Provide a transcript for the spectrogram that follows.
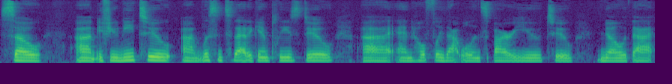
So, um, if you need to um, listen to that again, please do. Uh, and hopefully that will inspire you to know that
